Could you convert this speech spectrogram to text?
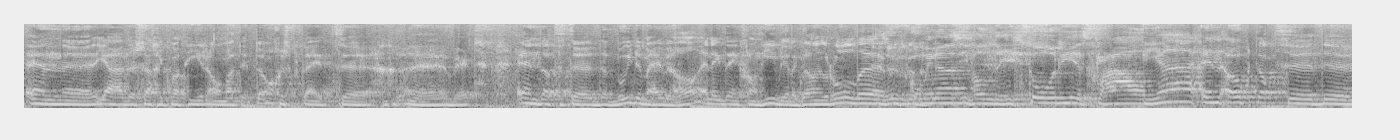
En eh, ja, daar zag ik wat hier allemaal tentoongespreid eh, eh, werd. En dat, dat boeide mij wel. En ik denk van, hier wil ik wel een rol Het is een combinatie van de historie, het verhaal. Ja, en ook dat de,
